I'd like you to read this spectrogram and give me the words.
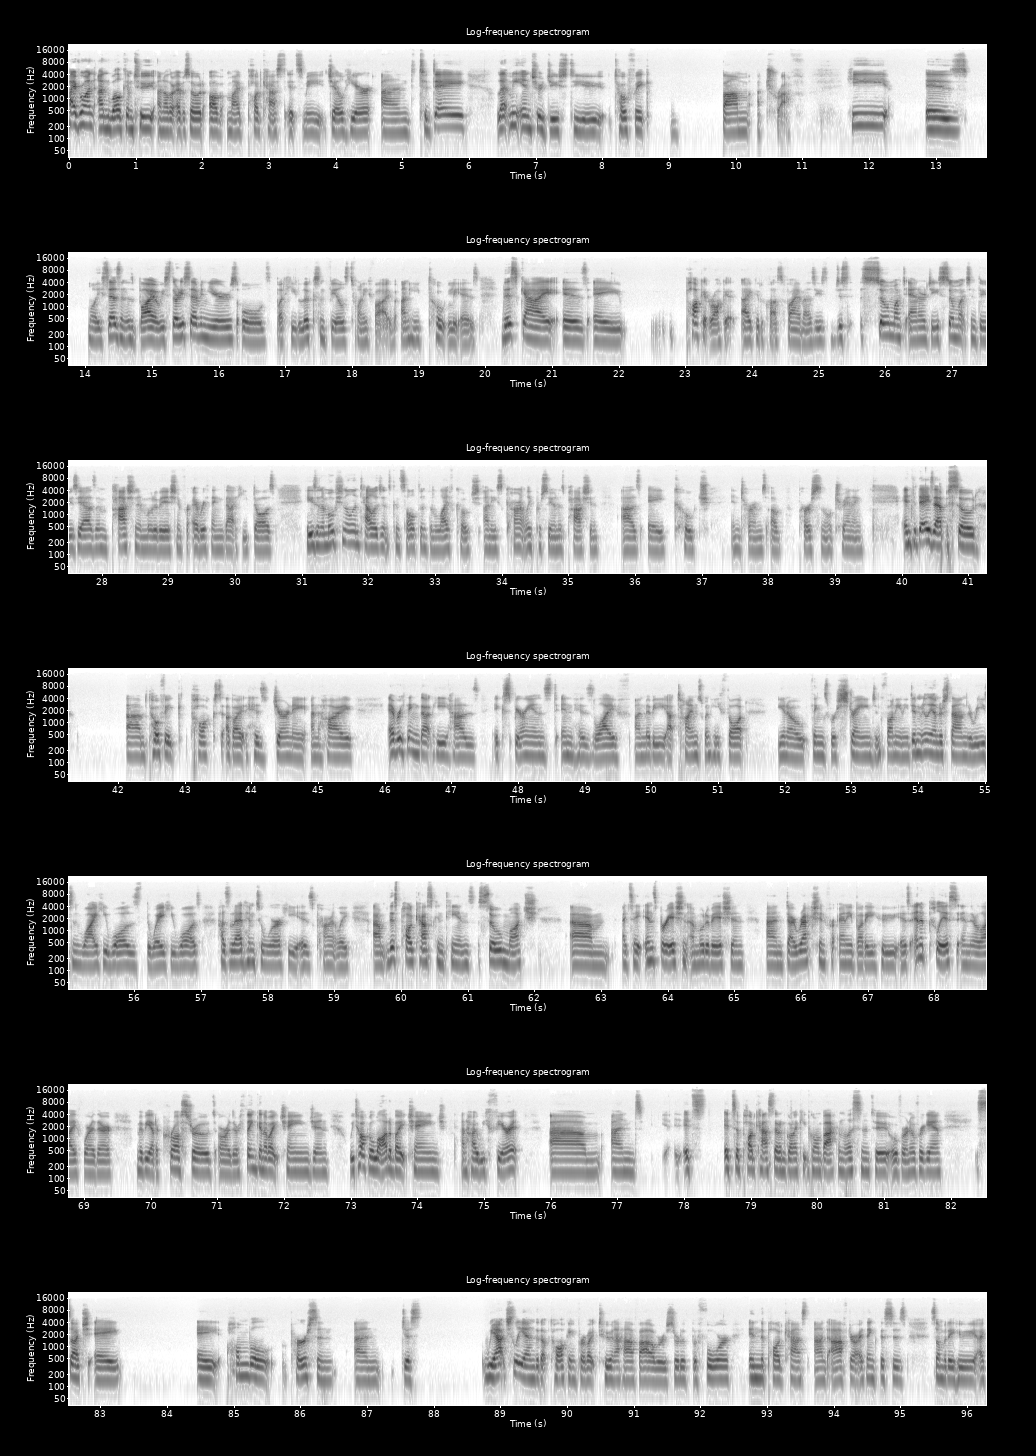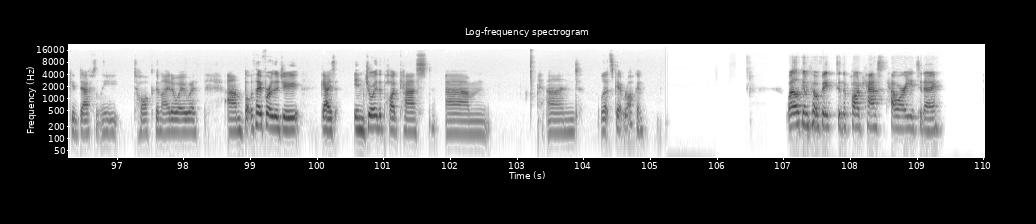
Hi, everyone, and welcome to another episode of my podcast. It's me, Jill, here. And today, let me introduce to you Tofik Bam Atraf. He is, well, he says in his bio, he's 37 years old, but he looks and feels 25, and he totally is. This guy is a pocket rocket i could classify him as. He's just so much energy so much enthusiasm passion and motivation for everything that he does. He's an emotional intelligence consultant and life coach and he's currently pursuing his passion as a coach in terms of personal training. In today's episode um, tofik talks about his journey and how everything that he has experienced in his life and maybe at times when he thought you know things were strange and funny and he didn't really understand the reason why he was the way he was has led him to where he is currently. Um, this podcast contains so much um, i'd say inspiration and motivation and direction for anybody who is in a place in their life where they're maybe at a crossroads or they're thinking about change and we talk a lot about change and how we fear it. Um, and it's it's a podcast that I'm going to keep going back and listening to over and over again. Such a a humble person and just we actually ended up talking for about two and a half hours sort of before in the podcast and after. I think this is somebody who i could definitely talk the night away with. Um, but without further ado guys enjoy the podcast um, and let's get rocking Welcome, Tofik, to the podcast. How are you today?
